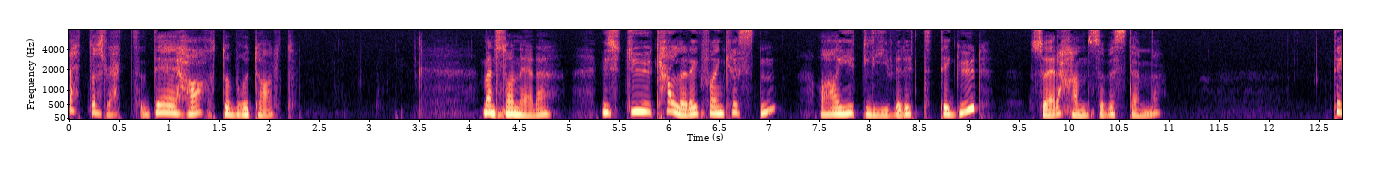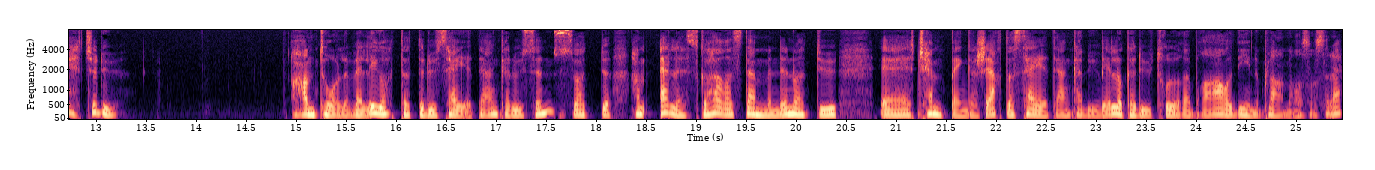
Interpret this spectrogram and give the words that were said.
Rett og slett. Det er hardt og brutalt. Men sånn er det. Hvis du kaller deg for en kristen og har gitt livet ditt til Gud, så er det han som bestemmer. Det er ikke du. Han tåler veldig godt at du sier til han hva du syns, og at du, han elsker å høre stemmen din, og at du er kjempeengasjert og sier til han hva du vil, og hva du tror er bra, og dine planer og sånn som det.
